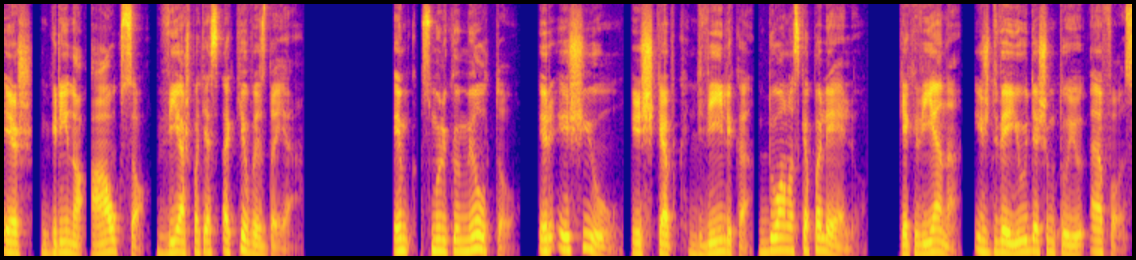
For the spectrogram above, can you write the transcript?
iš grino aukso viešpaties akivaizdoje. Imk smulkių miltų ir iš jų iškepk dvylika duonos kepalėlių, kiekvieną iš dviejų dešimtųjų efos.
